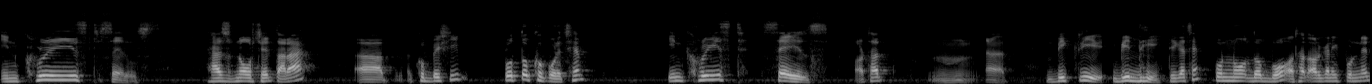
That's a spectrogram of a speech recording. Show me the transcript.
increased sales has noted তারা খুব বেশি প্রত্যক্ষ করেছে। ইনক্রিজড সেলস অর্থাৎ বিক্রি, বৃদ্ধি, ঠিক আছে? পণ্য দ্রব্য অর্থাৎ অর্গানিক পণ্যের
